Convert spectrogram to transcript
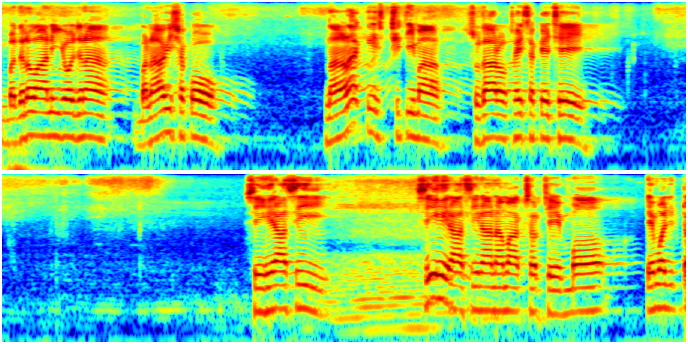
બદલવાની યોજના બનાવી શકો. નાણાકીય સ્થિતિમાં સુધારો થઈ શકે છે. સિંહ રાશિ. સિંહ રાશિના નામાક્ષર છે મ તેમજ ટ.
